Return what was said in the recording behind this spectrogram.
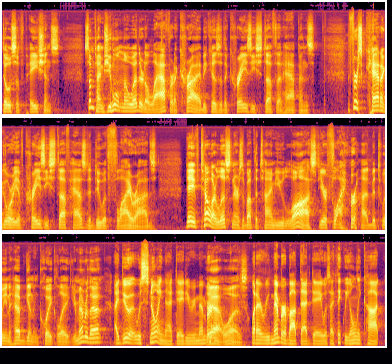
dose of patience. Sometimes you won't know whether to laugh or to cry because of the crazy stuff that happens. The first category of crazy stuff has to do with fly rods. Dave, tell our listeners about the time you lost your fly rod between Hebgen and Quake Lake. You remember that? I do. It was snowing that day. Do you remember? Yeah, it was. What I remember about that day was I think we only caught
